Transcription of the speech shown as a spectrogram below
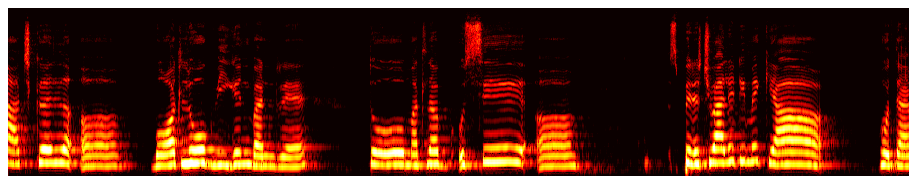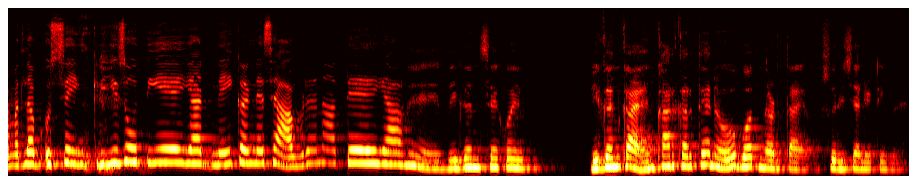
आजकल बहुत लोग वीगन बन रहे हैं। तो मतलब उससे स्पिरिचुअलिटी में क्या होता है? मतलब उससे इंक्रीज होती है या नहीं करने से आवरण आते हैं या? नहीं विगन से कोई विगन का अहंकार करते हैं ना, वो बहुत नड़ता है स्पिरिचुअलिटी में।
